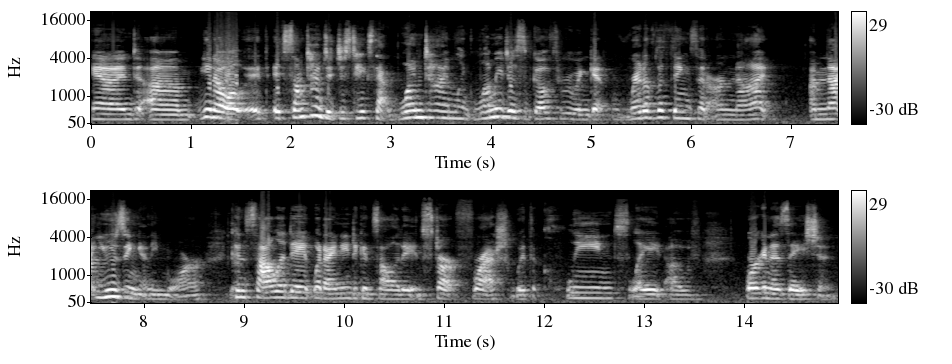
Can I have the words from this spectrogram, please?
and um, you know it, it sometimes it just takes that one time like let me just go through and get rid of the things that are not i'm not using anymore consolidate what i need to consolidate and start fresh with a clean slate of organization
